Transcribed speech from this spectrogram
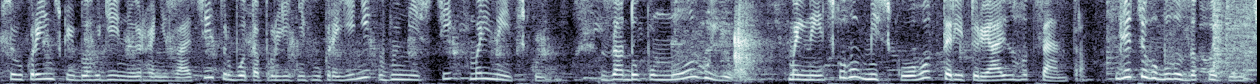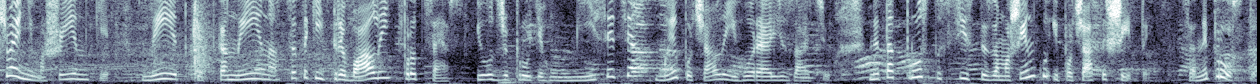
Всеукраїнської благодійної організації Турбота про літніх в Україні в місті Хмельницькому за допомогою Хмельницького міського територіального центру. Для цього було закуплено швейні машинки, нитки, тканина. Це такий тривалий процес. І отже, протягом місяця ми почали його реалізацію. Не так просто сісти за машинку і почати шити. Це не просто.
